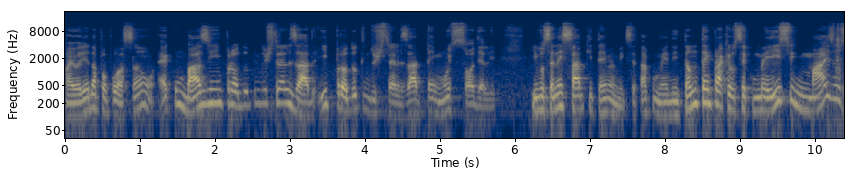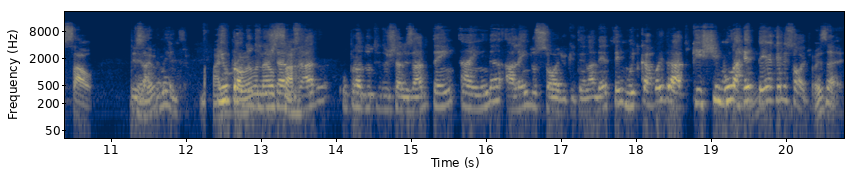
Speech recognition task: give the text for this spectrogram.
maioria da população é com base em produto industrializado. E produto industrializado tem muito sódio ali. E você nem sabe que tem, meu amigo, você está comendo. Então não tem para que você comer isso e mais o sal. Exatamente. Mas e o, o produto industrializado, o, o produto industrializado tem ainda, além do sódio que tem lá dentro, tem muito carboidrato, que estimula a reter aquele sódio. Pois é.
